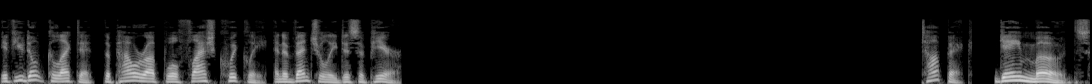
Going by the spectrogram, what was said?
If you don't collect it, the power-up will flash quickly, and eventually disappear. Game modes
